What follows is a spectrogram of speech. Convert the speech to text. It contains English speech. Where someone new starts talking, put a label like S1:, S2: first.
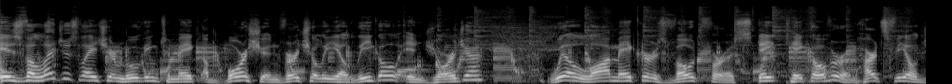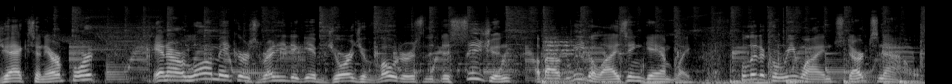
S1: Is the legislature moving to make abortion virtually illegal in Georgia? Will lawmakers vote for a state takeover of Hartsfield Jackson Airport? And are lawmakers ready to give Georgia voters the decision about legalizing gambling? Political Rewind starts now.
